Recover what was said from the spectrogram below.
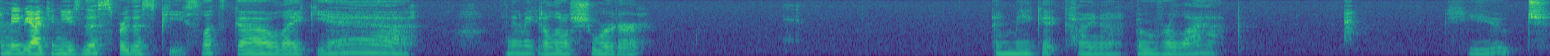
And maybe I can use this for this piece. Let's go like, yeah. I'm going to make it a little shorter. And make it kind of overlap. Cute.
